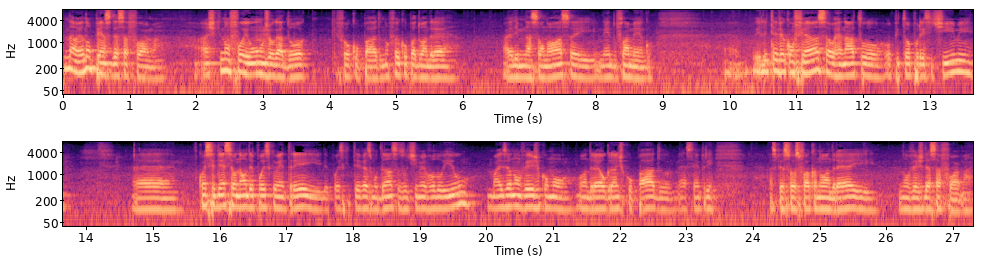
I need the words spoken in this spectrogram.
Não, eu não penso dessa forma. Acho que não foi um jogador que foi culpado, não foi culpa do André, a eliminação nossa e nem do Flamengo. É, ele teve a confiança, o Renato optou por esse time. É, coincidência ou não, depois que eu entrei, depois que teve as mudanças, o time evoluiu, mas eu não vejo como o André é o grande culpado. Né? Sempre as pessoas focam no André e não vejo dessa forma.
